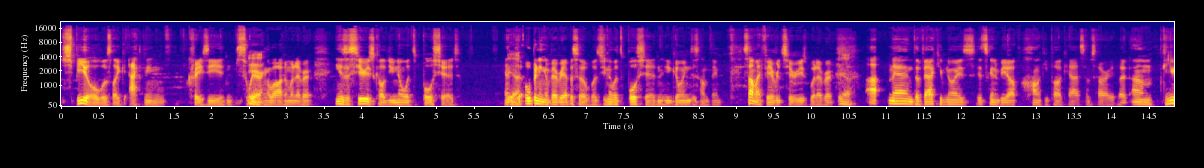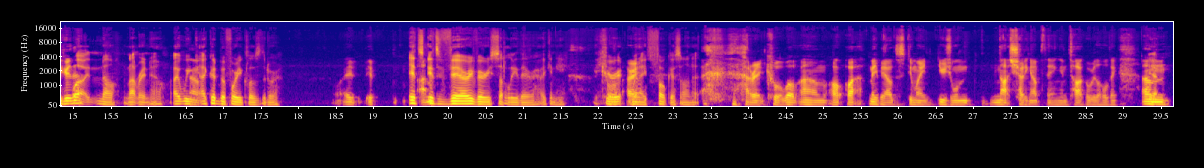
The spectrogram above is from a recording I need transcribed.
spiel was like acting crazy and swearing a lot and whatever. He has a series called You Know What's Bullshit. And Yeah. the opening of every episode was, you know what's bullshit, and then you go into something. It's not my favorite series, whatever. Yeah. Uh, man, the vacuum noise, it's going to be a honky podcast. I'm sorry. But um, can you hear that? Well, no, not right now. I we Oh. I could before you close the door. It, it, It's it's very very subtly there. I can hear Cool, it all when right. I focus on it. All right, cool. Well, um, I'll, I'll, maybe I'll just do my usual not shutting up thing and talk over the whole thing. Um,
